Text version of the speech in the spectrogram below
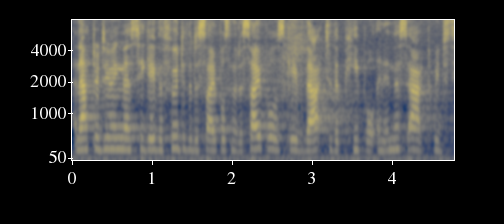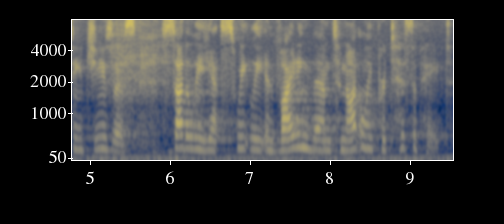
And after doing this, he gave the food to the disciples, and the disciples gave that to the people. And in this act, we see Jesus subtly yet sweetly inviting them to not only participate,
